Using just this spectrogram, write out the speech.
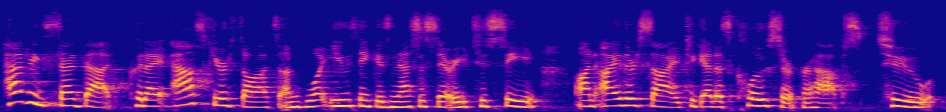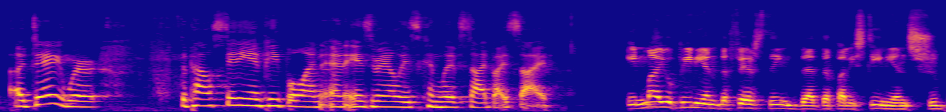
Having said that, could I ask your thoughts on what you think is necessary to see on either side to get us closer, perhaps, to a day where the Palestinian people and, and Israelis can live side by side? In my opinion, the first thing that the Palestinians should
